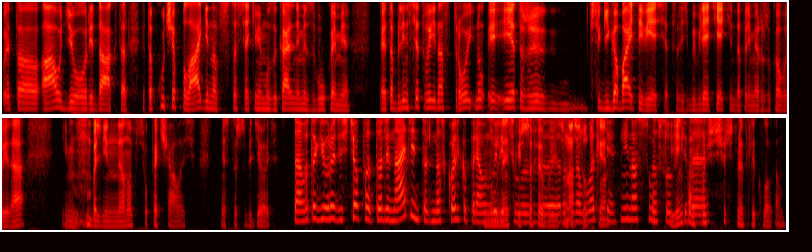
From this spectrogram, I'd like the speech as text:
это аудиоредактор, это куча плагинов со всякими музыкальными звуками. Это, блин, все твои настройки. Ну, и, и это же все гигабайты весит. То есть библиотеки, например, звуковые, да. И, блин, оно все качалось вместо того, чтобы делать. Да, в итоге вроде Степа то ли на день, то ли на сколько прям ну, вылетел из разработки. На сутки. Не на сутки. На сутки Я не помню, да. еще что-то меня отвлекло там.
